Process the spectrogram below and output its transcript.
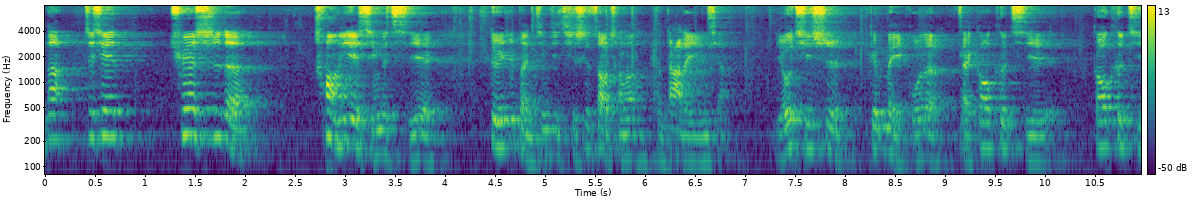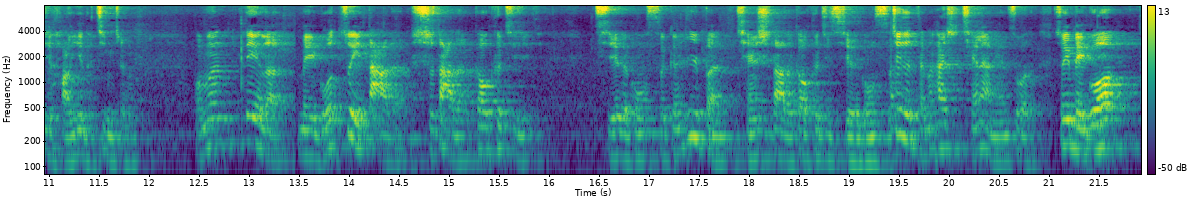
那这些。缺失的创业型的企业对日本经济其实造成了很大的影响，尤其是跟美国的在高科技、高科技行业的竞争。我们列了美国最大的十大的高科技企业的公司，跟日本前十大的高科技企业的公司，这个可能还是前两年做的。所以美国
